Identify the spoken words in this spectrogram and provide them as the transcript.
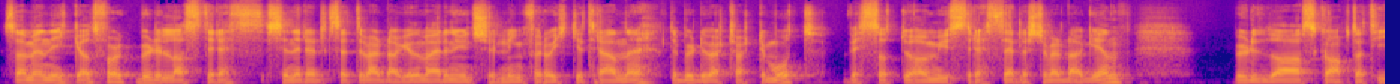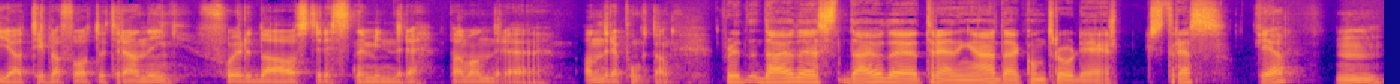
Så jeg mener ikke at folk burde la stress generelt sett i hverdagen være en unnskyldning for å ikke trene. Det burde vært tvert imot. Hvis at du har mye stress ellers i hverdagen, burde du da skape deg tida til å få til trening, for da å stresse ned mindre på de andre, andre punktene. For det er, det, det er jo det, trening er, det er kontrollert stress. Ja. Mm.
